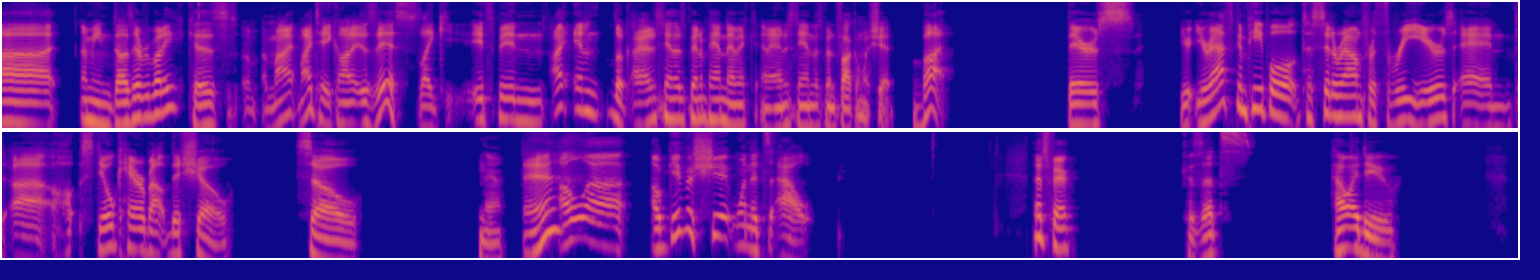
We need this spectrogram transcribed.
Uh, I mean, does everybody? Because my my take on it is this: like, it's been I and look, I understand there's been a pandemic, and I understand there's been fucking with shit, but there's you're, you're asking people to sit around for three years and uh still care about this show. So, Yeah. eh? I'll, uh, I'll give a shit when it's out, That's fair. because that's how I do.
